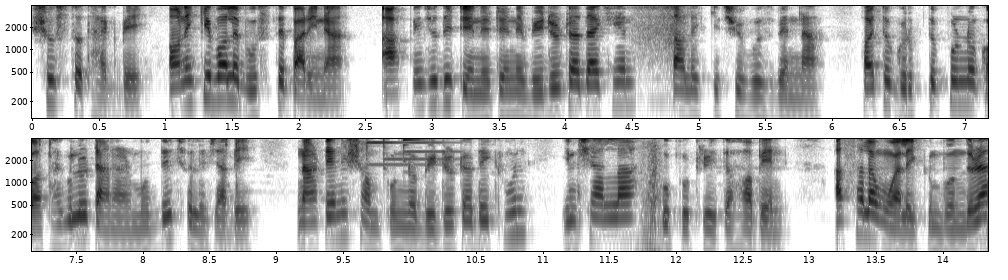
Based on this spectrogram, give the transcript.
সুস্থ থাকবে। অনেকে বলে বুঝতে পারি না। আপনি যদি টেনে টেনে ভিডিওটা দেখেন, তাহলে কিছু বুঝবেন না। হয়তো গুরুত্বপূর্ণ কথাগুলো টানার মধ্যে চলে যাবে। না টেনে সম্পূর্ণ ভিডিওটা দেখুন, ইনশাআল্লাহ উপকৃত হবেন। আসসালামু আলাইকুম বন্ধুরা,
